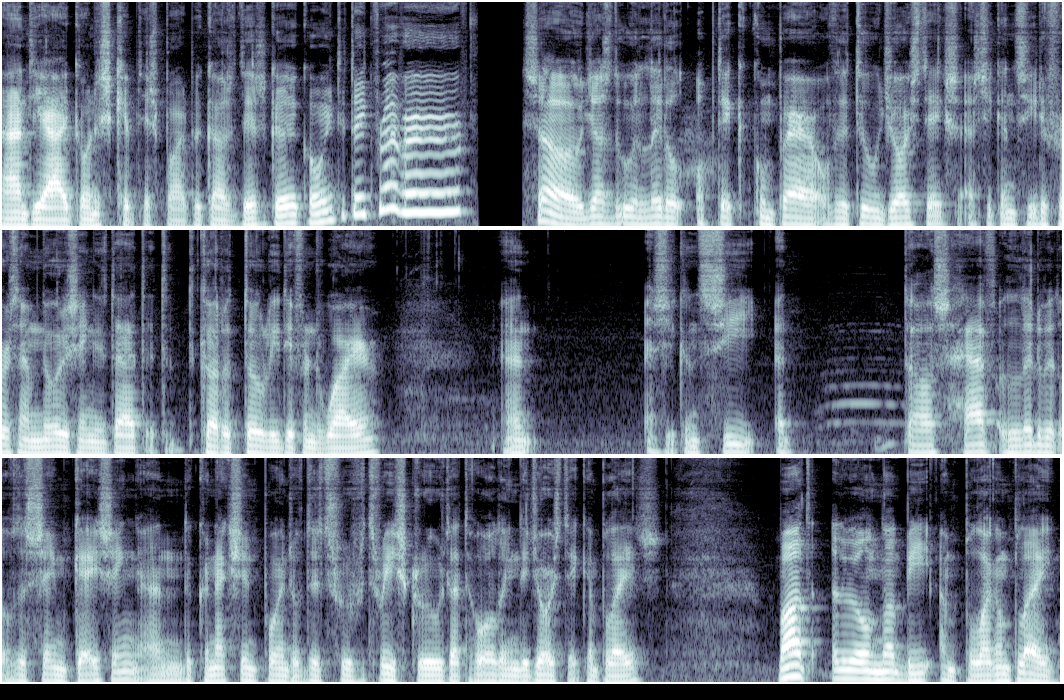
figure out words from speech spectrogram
And yeah, I'm going to skip this part because this is going to take forever. So just do a little optic compare of the two joysticks. As you can see, the first thing I'm noticing is that it got a totally different wire. And as you can see, it does have a little bit of the same casing and the connection point of the three screws that holding the joystick in place. But it will not be a plug and play.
